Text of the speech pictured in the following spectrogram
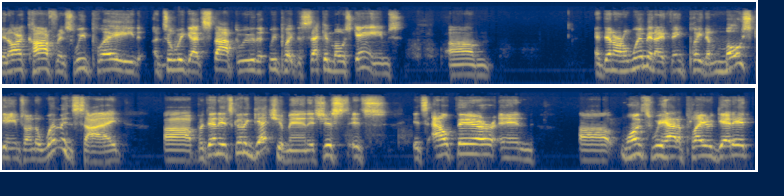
In our conference, we played until we got stopped. We, we played the second most games. Um, and then our women, I think, played the most games on the women's side uh, but then it's going to get you, man. It's just it's it's out there, and uh, once we had a player get it,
